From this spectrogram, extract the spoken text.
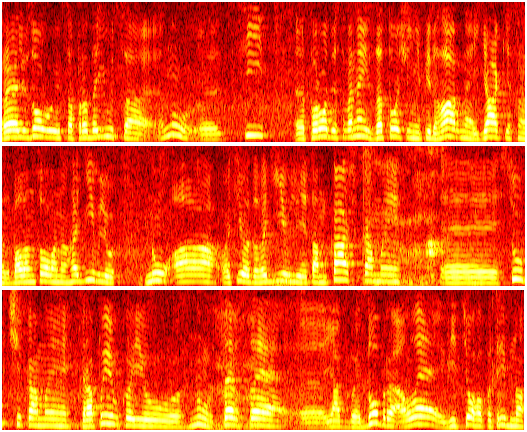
реалізовуються, продаються. Ну, ці породи свиней заточені під гарне, якісне, збалансовану годівлю. Ну а оці от годівлі там кашками, супчиками, крапивкою. Ну, це все якби добре, але від цього потрібно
